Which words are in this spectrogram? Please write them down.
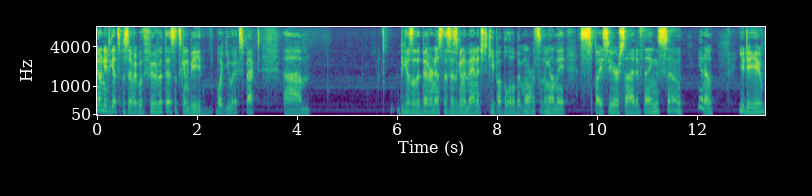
don't need to get specific with food with this. It's going to be what you would expect. Um, because of the bitterness, this is going to manage to keep up a little bit more with something on the spicier side of things. So you know, you do you.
